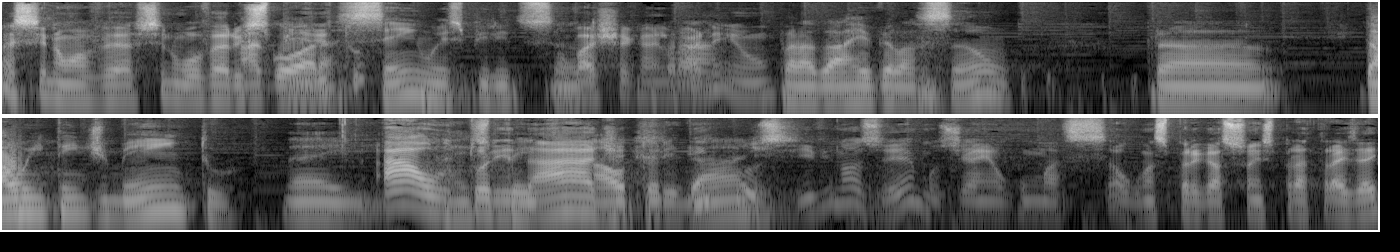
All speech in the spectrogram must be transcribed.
Mas se não houver, se não houver o Agora, Espírito, sem o Espírito não Santo, vai chegar em lugar pra- nenhum. para dar a revelação, para dar o entendimento, né? e A autoridade, a autoridade. inclusive nós vemos já em algumas, algumas pregações para trás aí,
